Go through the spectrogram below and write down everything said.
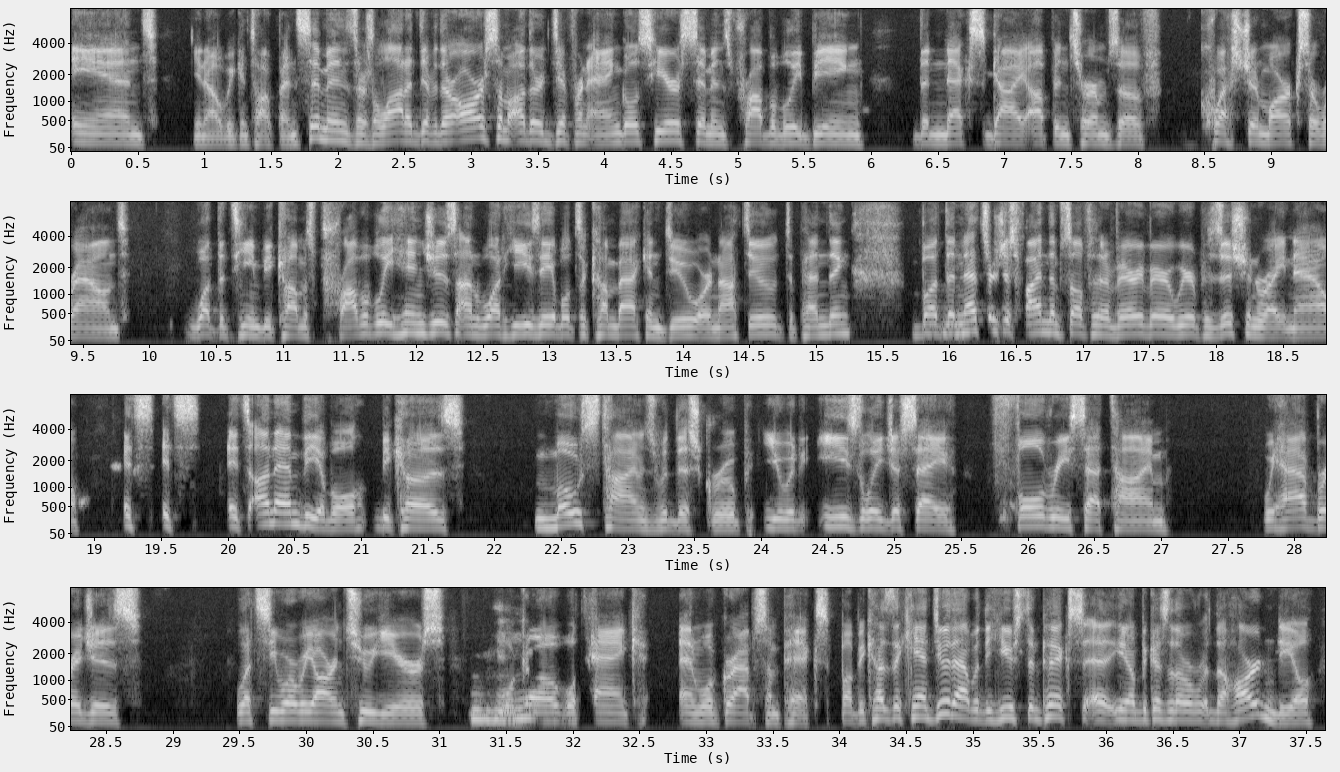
and you know we can talk Ben Simmons. There's a lot of different. There are some other different angles here. Simmons probably being the next guy up in terms of question marks around what the team becomes probably hinges on what he's able to come back and do or not do, depending. But the mm-hmm. Nets are just find themselves in a very, very weird position right now. It's it's it's unenviable because most times with this group, you would easily just say full reset time. We have Bridges. Let's see where we are in two years. Mm-hmm. We'll go. We'll tank and we'll grab some picks. But because they can't do that with the Houston picks, uh, you know, because of the the Harden deal,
